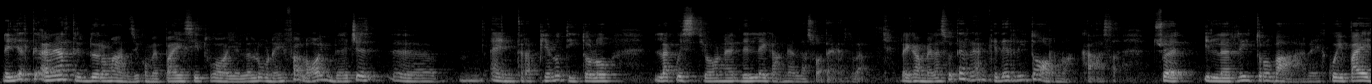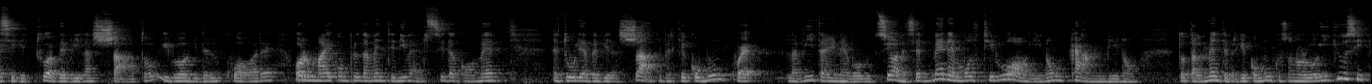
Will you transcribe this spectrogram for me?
Negli altri, negli altri, due romanzi, come Paesi tuoi e La luna e i falò, invece eh, entra a pieno titolo la questione del legame alla sua terra, legame alla sua terra e anche del ritorno a casa, cioè il ritrovare quei paesi che tu avevi lasciato, i luoghi del cuore, ormai completamente diversi da come eh, tu li avevi lasciati, perché comunque la vita è in evoluzione, sebbene molti luoghi non cambino totalmente perché comunque sono luoghi chiusi,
